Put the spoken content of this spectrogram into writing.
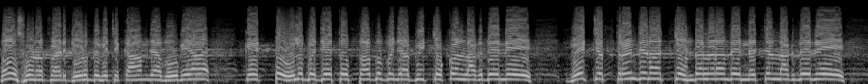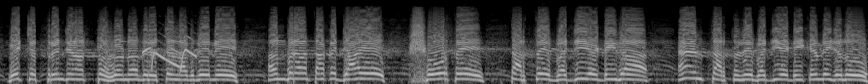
ਬਹੁਤ ਸੋਹਣਾ ਪੈੜ ਜੋੜਨ ਦੇ ਵਿੱਚ ਕਾਮਯਾਬ ਹੋ ਗਿਆ ਕਿ ਢੋਲ ਵਜੇ ਤੋਂ ਪੱਬ ਪੰਜਾਬੀ ਚੁੱਕਣ ਲੱਗਦੇ ਨੇ, ਵਿੱਚ ਤਰੰਜਣਾ ਝੁੰਡ ਲੜਾਂ ਦੇ ਨੱਚਣ ਲੱਗਦੇ ਨੇ, ਵਿੱਚ ਤਰੰਜਣਾ ਢੋਲਣਾ ਦੇ ਨੱਚਣ ਲੱਗਦੇ ਨੇ। ਅੰਬਰਾਂ ਤੱਕ ਜਾਏ, ਸ਼ੋਰ ਤੇ ਧਰਤੇ ਵੱਜੀ ਅੱਡੀ ਦਾ। ਐਨ ਧਰਤ ਦੇ ਵੱਜੀ ਅੱਡੀ ਕਹਿੰਦੇ ਜਦੋਂ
